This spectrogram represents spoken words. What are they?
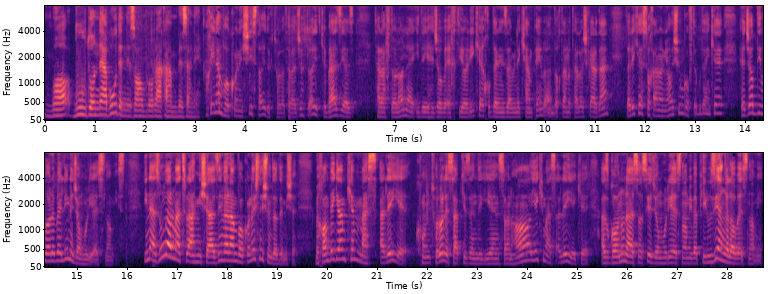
ما بود و نبود نظام رو رقم بزنه. آخه اینم واکنشی است دکتر توجه دارید که بعضی از طرفداران ایده حجاب اختیاری که خب در این زمینه کمپین رو انداختن و تلاش کردن در یکی از سخنانی هاشون گفته بودن که حجاب دیوار برلین جمهوری اسلامی است. این از اون ور مطرح میشه از این ورم واکنش نشون داده میشه. می‌خوام بگم که مسئله کنترل سبک زندگی انسان ها یک مسئله که از قانون اساسی جمهوری اسلامی و پیروزی انقلاب اسلامی.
